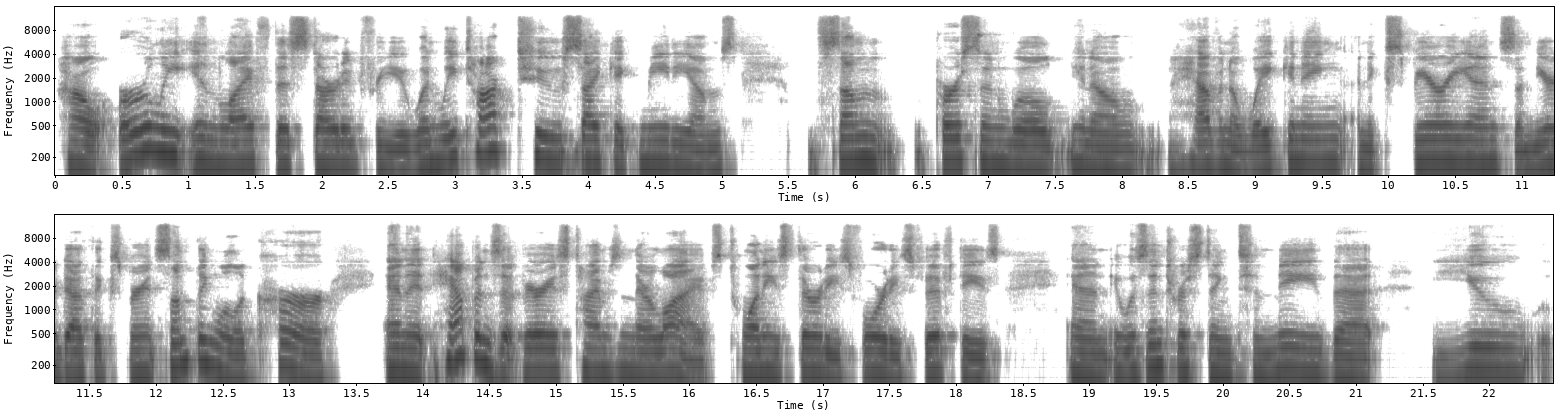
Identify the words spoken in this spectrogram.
how early in life this started for you. When we talk to Mm-hmm. psychic mediums, some person will, you know, have an awakening, an experience, a near death experience, something will occur. And it happens at various times in their lives 20s, 30s, 40s, 50s. And it was interesting to me that you,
